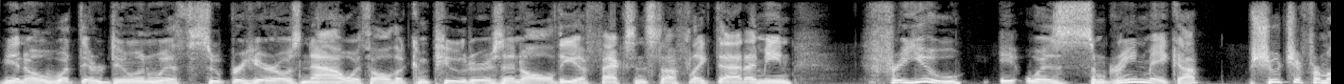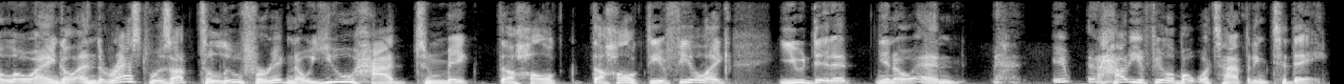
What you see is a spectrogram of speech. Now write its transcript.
you know, what they're doing with superheroes now with all the computers and all the effects and stuff like that. I mean, for you, it was some green makeup, shoot you from a low angle, and the rest was up to Lou Ferrigno. You had to make the Hulk, the Hulk. Do you feel like you did it, you know, and it, how do you feel about what's happening today?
